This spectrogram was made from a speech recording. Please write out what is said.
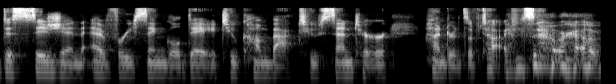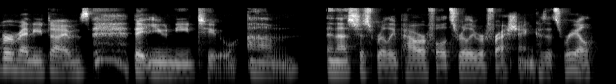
decision every single day to come back to center hundreds of times or however many times that you need to. Um, And that's just really powerful. It's really refreshing because it's real,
